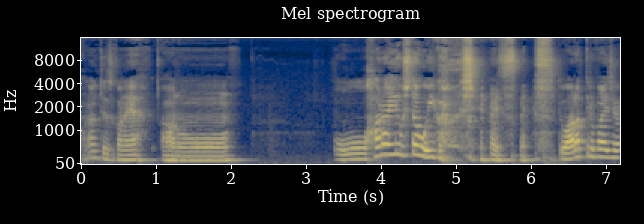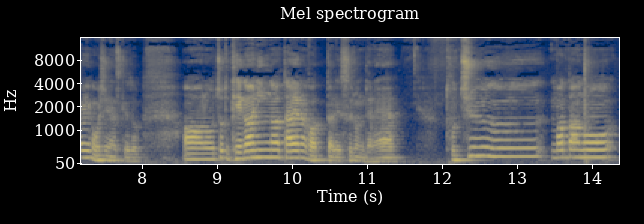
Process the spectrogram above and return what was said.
ー、なんていうんですかね、あのー、お払いをした方がいいかもしれないですね。で笑ってる場合じゃないかもしれないですけど、あの、ちょっと怪我人が絶えなかったりするんでね、途中、またあの、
